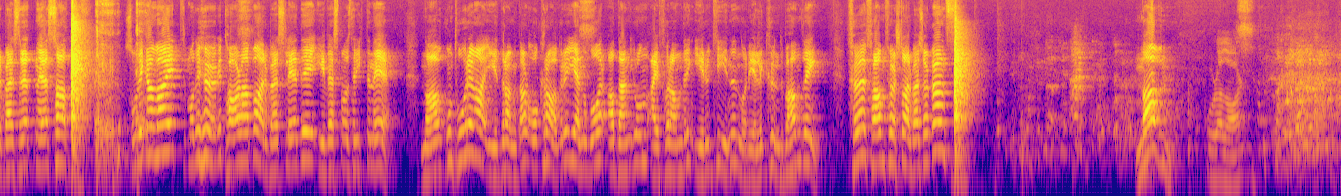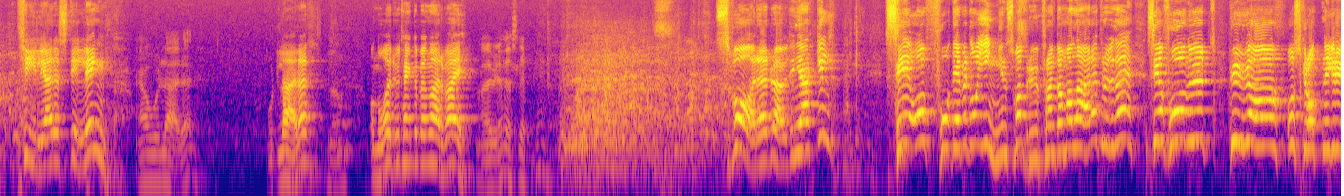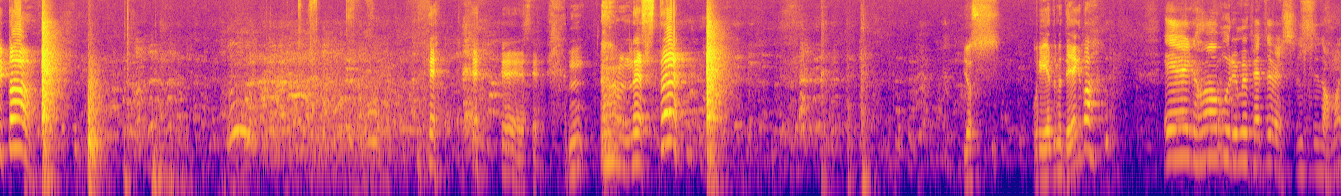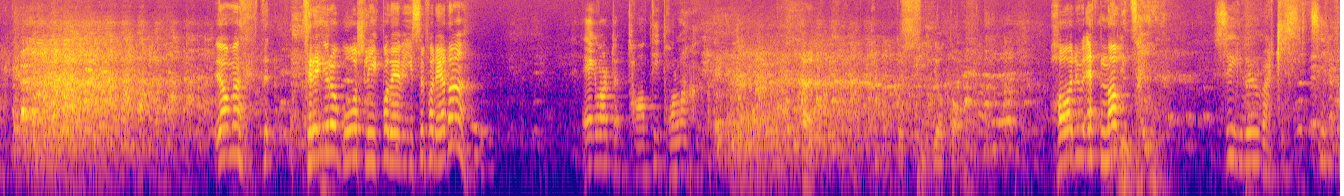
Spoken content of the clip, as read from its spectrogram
Arbeidsretten er satt. Som dere kan veit, må de høye tallene på arbeidsledige i Vestlandsdistriktet ned. Nav-kontorene i Drangdal og Kragerø gjennomgår av den grunn ei forandring i rutinen når det gjelder kundebehandling. Før fram første arbeidssøkende. Navn. Ola Dalen. Tidligere stilling. Ja, hvor lærer. Hvor lærer. Ja. Og nå har du tenkt å begynne arbeid. Nei, jeg vil helst slippe. Svarer du au, din jækel? Se å få Det er vel nå ingen som har bruk for en gammel lærer, tror du det? Se å få han ut! Huet av og skrotten i gryta! Neste! Jøss. Hva er det med deg, da? Jeg har vært med Petter Wessels i Danmark. Ja, men trenger å gå slik på det viset for det, da? Jeg ble tatt i tolla. Har du et navn? Sigurd Bertelsen, sier jeg.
